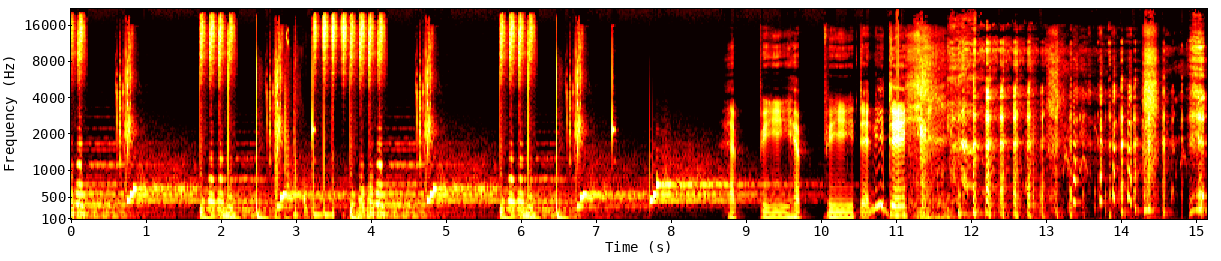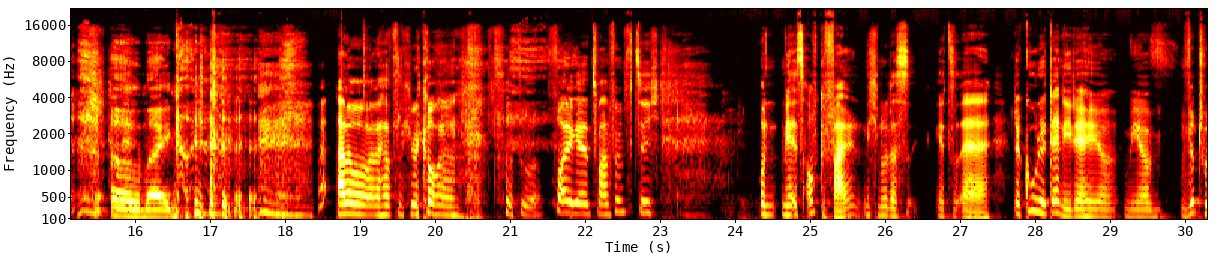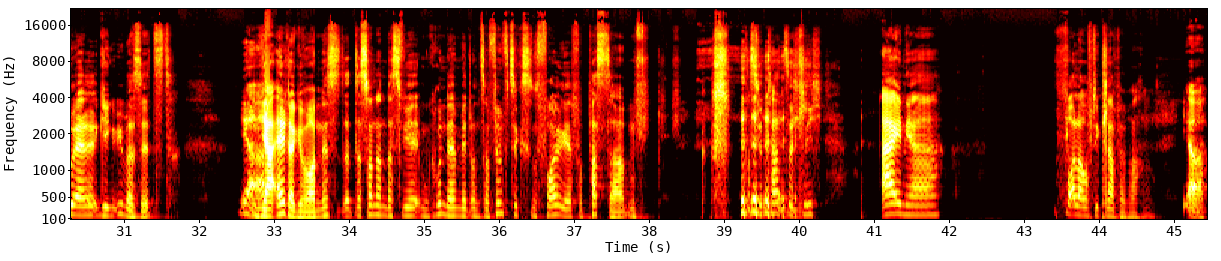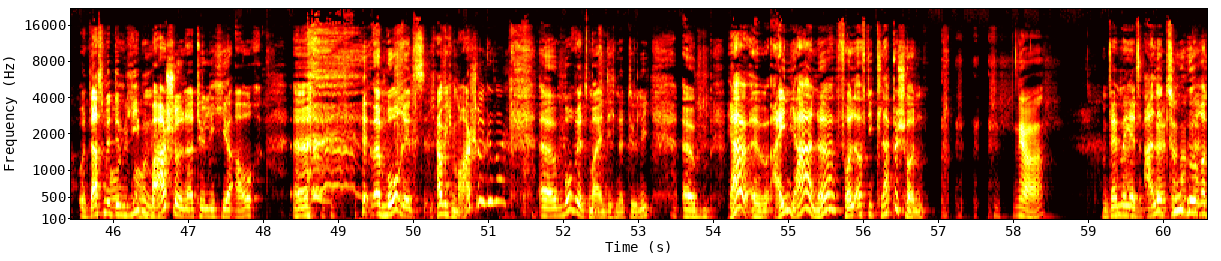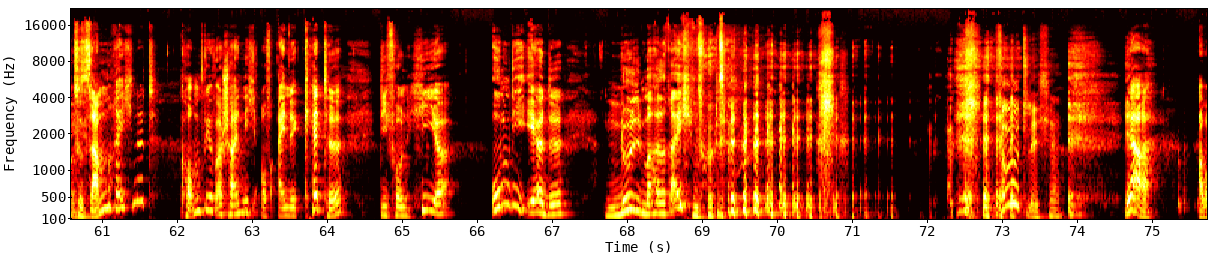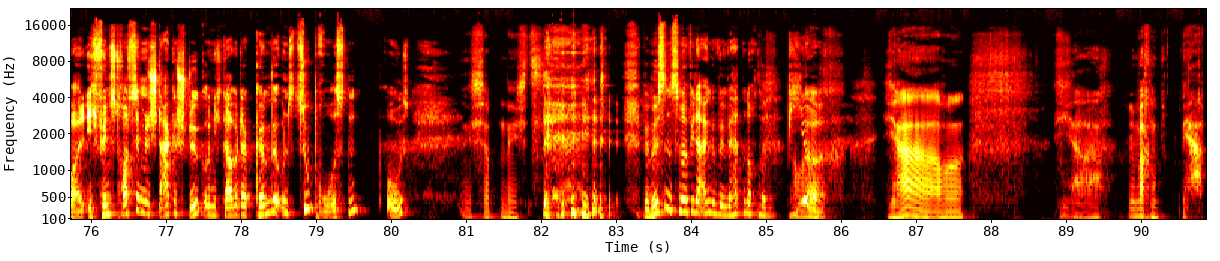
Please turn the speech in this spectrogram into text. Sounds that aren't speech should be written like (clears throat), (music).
Happy, happy Danny Day. (laughs) oh mein Gott. Hallo und herzlich willkommen zur Folge 52. Und mir ist aufgefallen, nicht nur, dass jetzt äh, der gute Danny, der hier mir virtuell gegenüber sitzt, Ja. ein Jahr älter geworden ist, das, sondern dass wir im Grunde mit unserer 50. Folge verpasst haben, (laughs) dass wir tatsächlich ein Jahr voll auf die Klappe machen. Ja, und das mit dem Holy lieben moly. Marshall natürlich hier auch. Äh, (laughs) äh, Moritz, habe ich Marshall gesagt? Äh, Moritz meinte ich natürlich. Ähm, ja, äh, ein Jahr, ne? Voll auf die Klappe schon. Ja, Und wenn man jetzt alle älterer Zuhörer zusammenrechnet, kommen wir wahrscheinlich auf eine Kette, die von hier um die Erde nullmal reichen würde. (laughs) vermutlich, ja. ja, aber ich finde es trotzdem ein starkes Stück und ich glaube, da können wir uns zuprosten. Prost. Ich hab nichts. (laughs) wir müssen uns mal wieder angewöhnen. Wir hatten noch mal Bier. Ja, aber ja, wir machen, ja,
